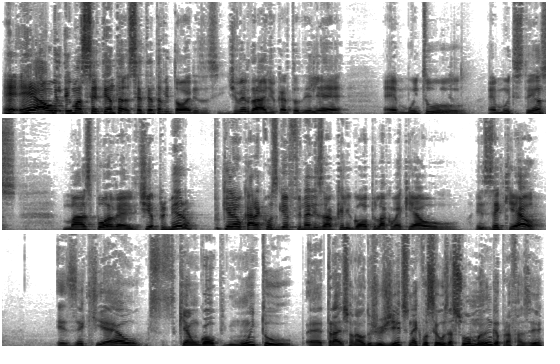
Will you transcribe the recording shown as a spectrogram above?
É, é real, ele tem umas 70, 70 vitórias, assim. De verdade, o cartão dele é, é muito. É muito extenso. Mas, porra, velho, ele tinha. Primeiro, porque ele é o cara que conseguia finalizar aquele golpe lá, como é que é? O Ezequiel? Ezequiel, que é um golpe muito é, tradicional do jiu-jitsu, né? Que você usa a sua manga para fazer.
